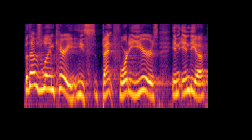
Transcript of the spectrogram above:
But that was William Carey. He spent 40 years in India,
